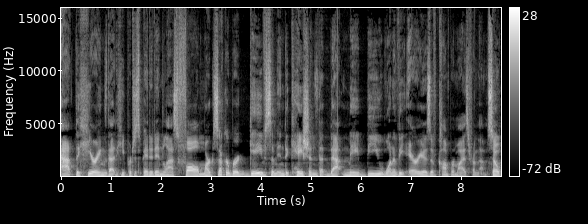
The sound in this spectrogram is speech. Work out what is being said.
at the hearings that he participated in last fall, Mark Zuckerberg gave some indications that that may be one of the areas of compromise from them. So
